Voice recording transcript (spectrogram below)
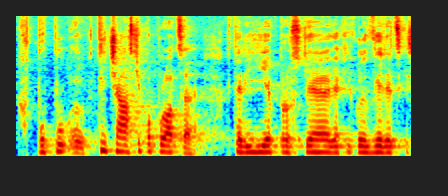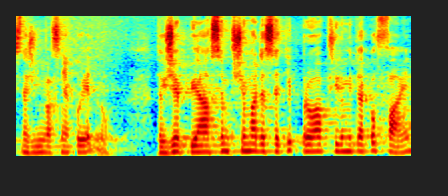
k, popu- k té části populace, který je prostě jakýkoliv vědecký snažení vlastně jako jedno. Takže já jsem všema deseti pro a přijde mi to jako fajn,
